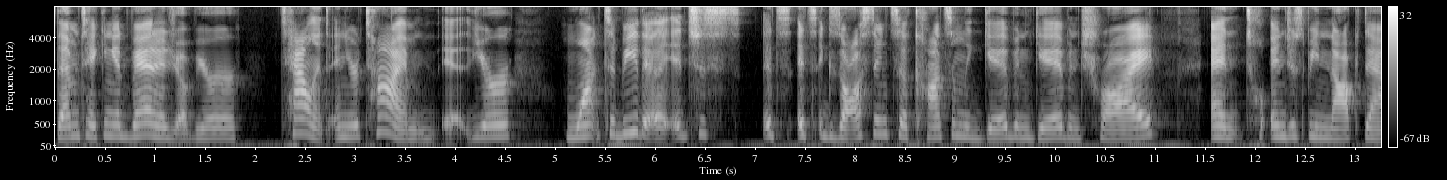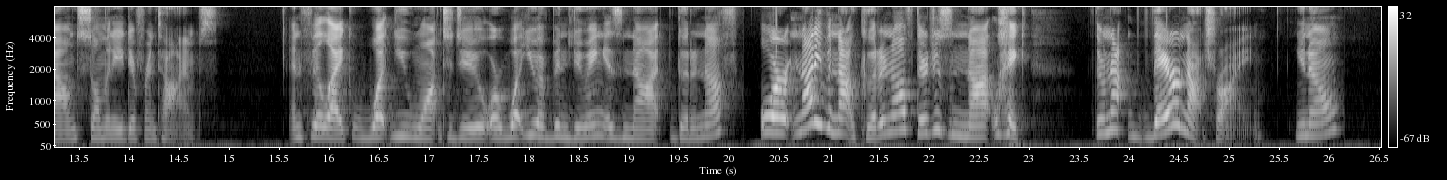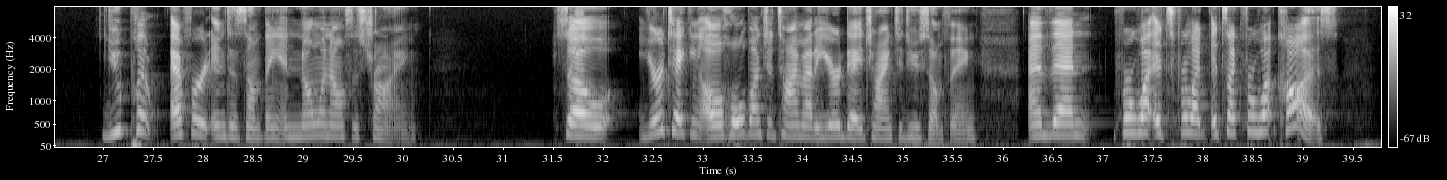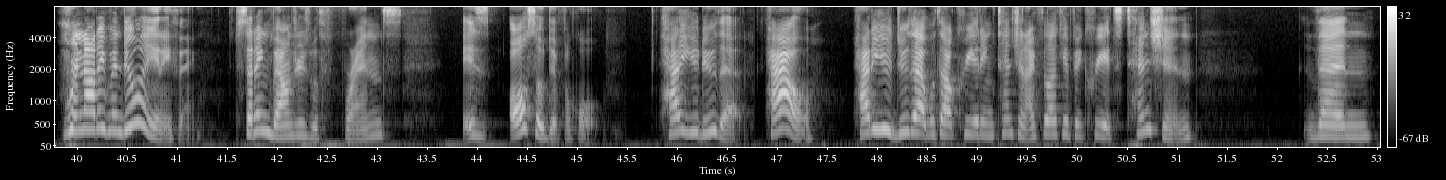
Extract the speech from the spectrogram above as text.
them taking advantage of your talent and your time, eh, your want to be there. It's just it's it's exhausting to constantly give and give and try and and just be knocked down so many different times and feel like what you want to do or what you have been doing is not good enough or not even not good enough. They're just not like they're not they're not trying you know you put effort into something and no one else is trying. So you're taking a whole bunch of time out of your day trying to do something and then for what it's for like it's like for what cause? We're not even doing anything. Setting boundaries with friends is also difficult. How do you do that? How? How do you do that without creating tension? I feel like if it creates tension then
